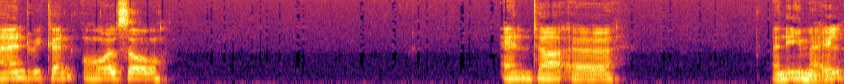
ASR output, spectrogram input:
And we can also enter uh, an email.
